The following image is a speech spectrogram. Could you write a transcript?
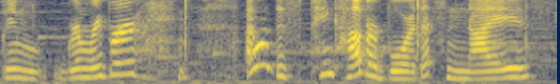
Grim, Grim Reaper. I want this pink hoverboard. That's nice.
